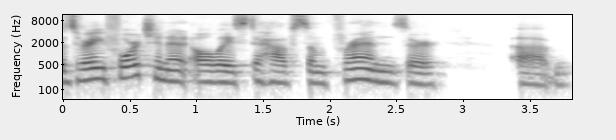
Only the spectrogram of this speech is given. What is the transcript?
was very fortunate always to have some friends or um,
